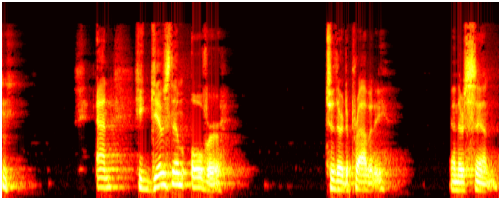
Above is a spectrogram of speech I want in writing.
and he gives them over to their depravity and their sin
